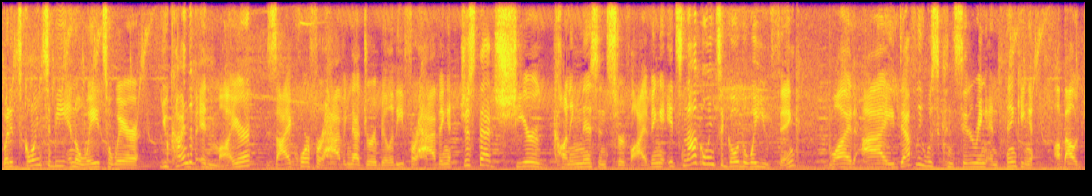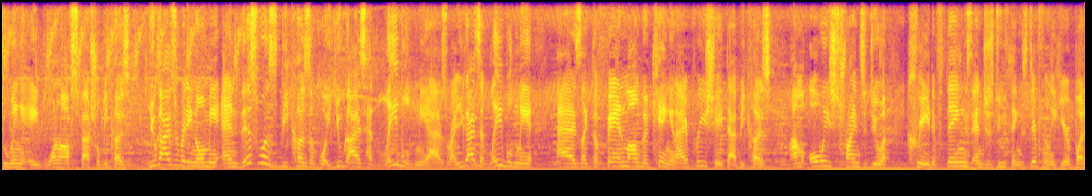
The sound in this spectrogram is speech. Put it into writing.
but it's going to be in a way to where you kind of admire Xicor for having that durability, for having just that sheer cunningness and surviving. It's not going to go the way you think, but I definitely was considering and thinking about doing a one-off special because you guys already know me and this was because of what you guys had labeled me as, right? You guys have labeled me as like the fan manga king and I appreciate that because I'm always trying to do creative things and just do things differently here. But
